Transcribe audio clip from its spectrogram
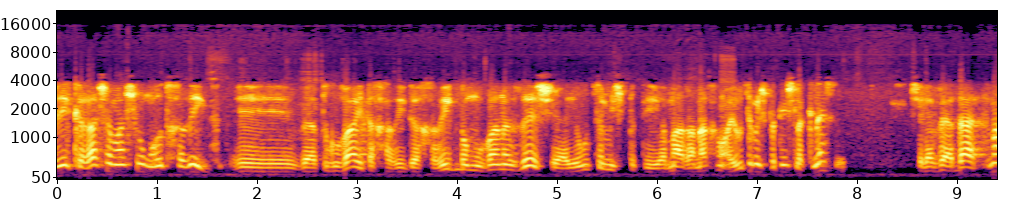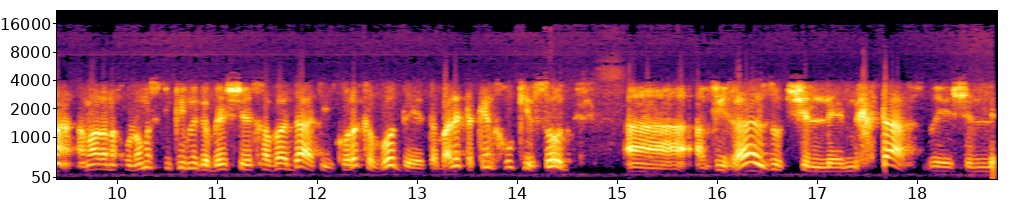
תראי, קרה שם משהו מאוד חריג, אה, והתגובה הייתה חריגה. חריג במובן הזה שהייעוץ המשפטי אמר, אנחנו, הייעוץ המשפטי של הכנסת, של הוועדה עצמה, אמר, אנחנו לא מספיקים לגבש אה, חוות דעת. עם כל הכבוד, אה, אתה בא לתקן חוק יסוד, האווירה הזאת של מחטף, של...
